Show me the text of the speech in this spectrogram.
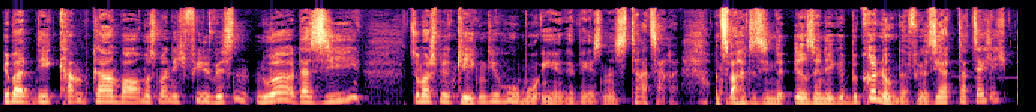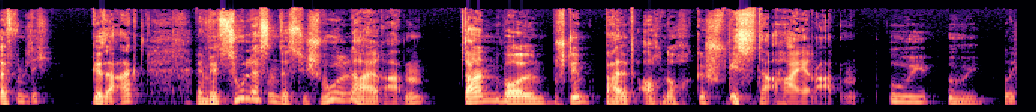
Über die Kramp-Karrenbauer muss man nicht viel wissen, nur, dass sie zum Beispiel gegen die Homo-Ehe gewesen ist, Tatsache. Und zwar hatte sie eine irrsinnige Begründung dafür. Sie hat tatsächlich öffentlich gesagt, wenn wir zulassen, dass die Schwulen heiraten, dann wollen bestimmt bald auch noch Geschwister heiraten. Ui, ui, ui.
